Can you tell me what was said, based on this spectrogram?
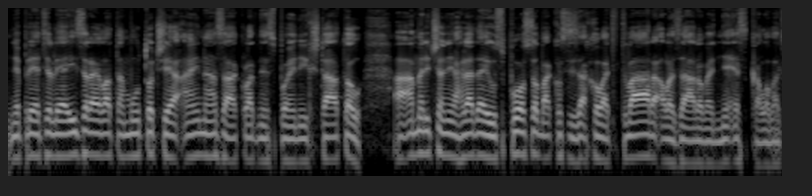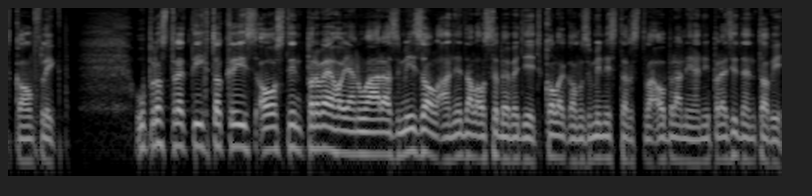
Nepriatelia Izraela tam útočia aj na základne Spojených štátov a Američania hľadajú spôsob, ako si zachovať tvár, ale zároveň neeskalovať konflikt. Uprostred týchto kríz Austin 1. januára zmizol a nedal o sebe vedieť kolegom z ministerstva obrany ani prezidentovi.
